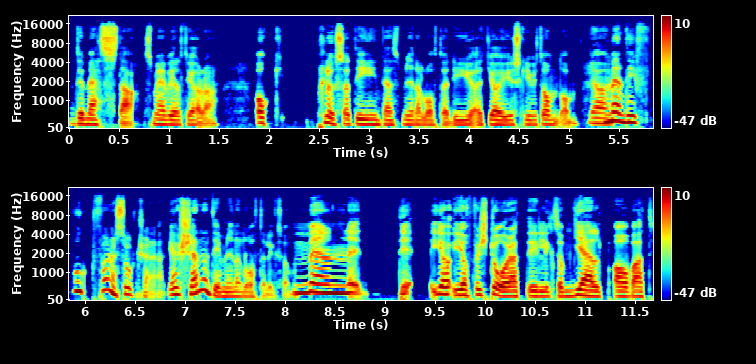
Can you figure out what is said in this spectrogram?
det mesta som jag velat göra. Och plus att det är inte ens mina låtar, det är ju att jag har ju skrivit om dem. Ja. Men det är fortfarande stort känner jag. Jag känner att det är mina låtar liksom. Men det, jag, jag förstår att det är liksom hjälp av att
